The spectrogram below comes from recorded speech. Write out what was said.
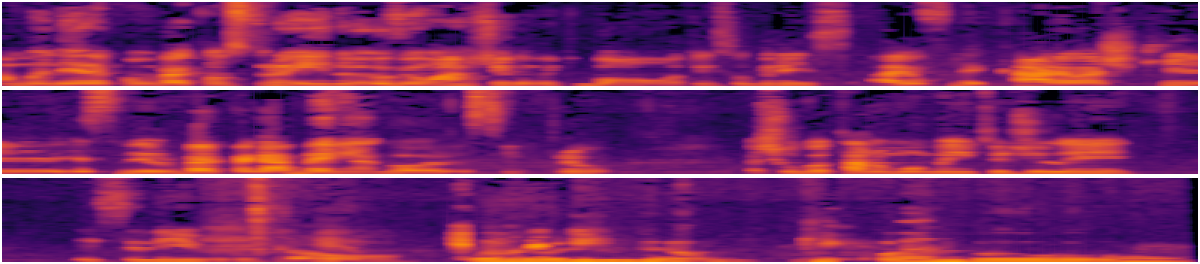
a maneira como vai construindo. Eu vi um artigo muito bom ontem sobre isso. Aí eu falei, cara, eu acho que esse livro vai pegar bem agora, assim, eu... Acho que eu vou estar no momento de ler esse livro. Então, Eu lembro que quando,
